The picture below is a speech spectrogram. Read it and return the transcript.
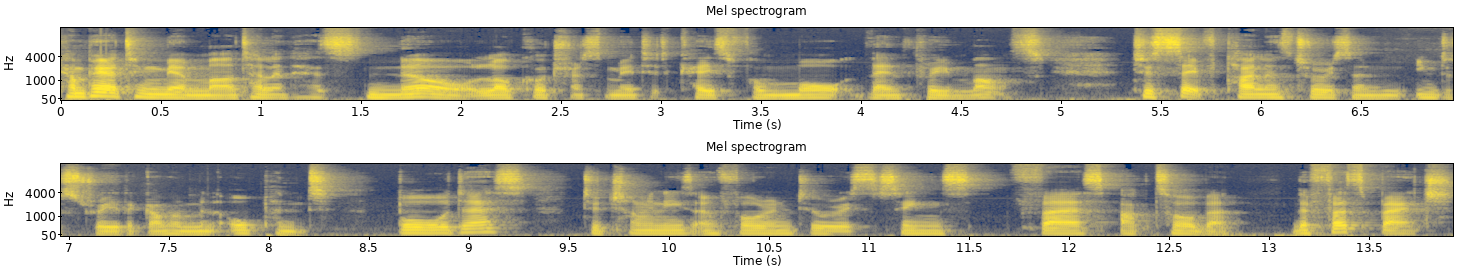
Compared to Myanmar, Thailand has no local transmitted case for more than three months. To save Thailand's tourism industry, the government opened borders to Chinese and foreign tourists since 1st October. The first batch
